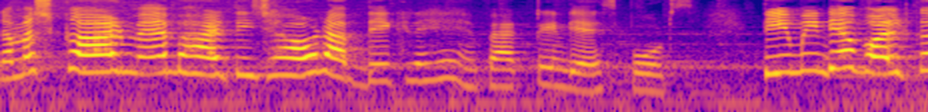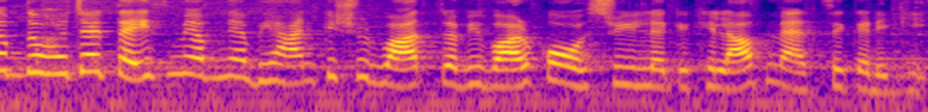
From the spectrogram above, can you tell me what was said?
नमस्कार, मैं भारती झा और आप देख रहे हैं fact India sports team India world cup 2023 में अपने अभियान की शुरुआत रविवार को ऑस्ट्रेलिया के खिलाफ मैच से करेगी।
